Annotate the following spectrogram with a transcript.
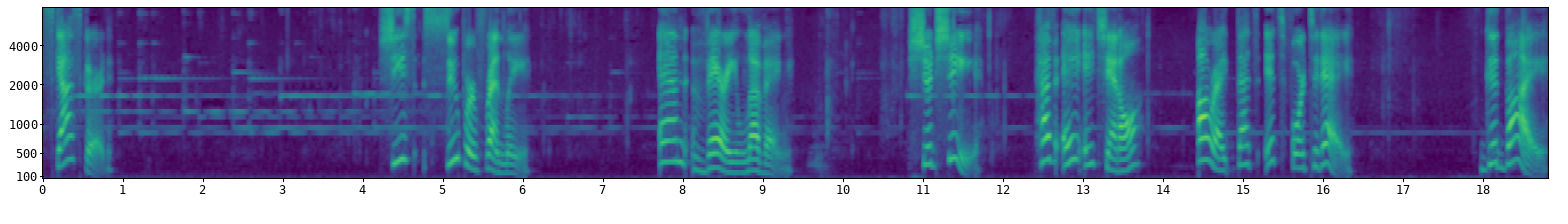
scaskered. She's super friendly and very loving. Should she have a channel? Alright, that's it for today. Goodbye.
